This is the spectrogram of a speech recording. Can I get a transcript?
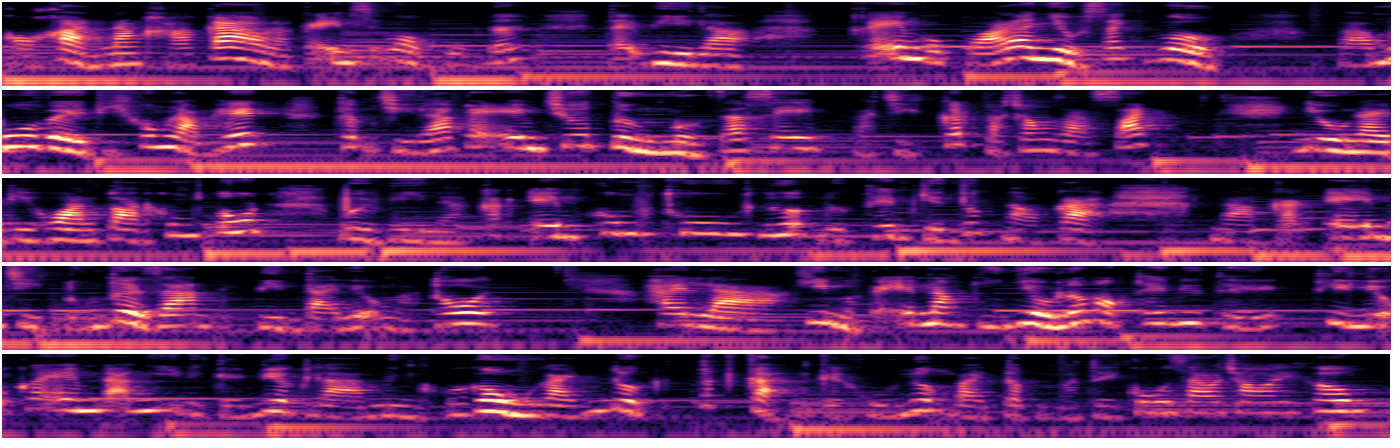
có khả năng khá cao là các em sẽ bỏ cuộc đấy. Tại vì là các em có quá là nhiều sách vở và mua về thì không làm hết, thậm chí là các em chưa từng mở ra xem và chỉ cất vào trong giá sách. Điều này thì hoàn toàn không tốt bởi vì là các em không thu lượng được thêm kiến thức nào cả, mà các em chỉ tốn thời gian để tìm tài liệu mà thôi. Hay là khi mà các em đăng ký nhiều lớp học thêm như thế, thì liệu các em đã nghĩ đến cái việc là mình có gồng gánh được tất cả những cái khối lượng bài tập mà thầy cô giao cho hay không?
